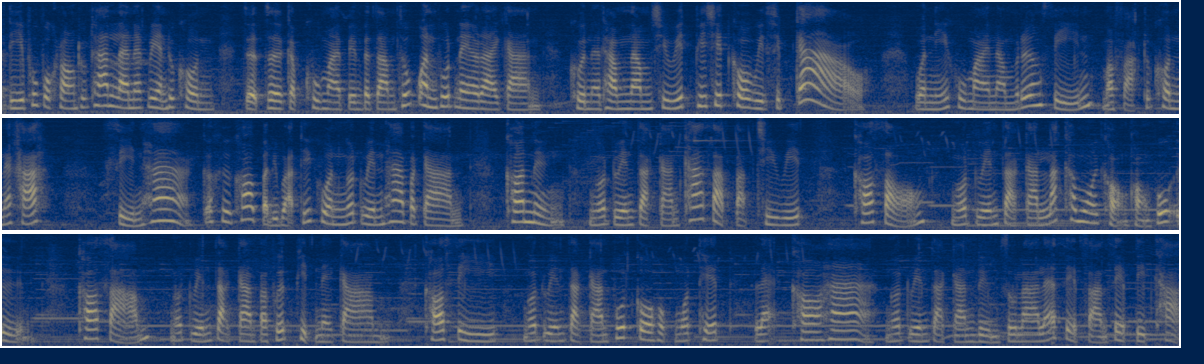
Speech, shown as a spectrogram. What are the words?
วัสดีผู้ปกครองทุกท่านและนักเรียนทุกคนเจอเจอกับครูมายเป็นประจำทุกวันพุธในรายการ คุณธรรมนำชีวิตพิชิตโควิด -19 วันนี้ครูมายนำเรื่องศีลมาฝากทุกคนนะคะ ศีล 5 ก็คือข้อปฏิบัติที่ควรงดเว้น 5 ประการ ข้อ 1 งดเว้นจากการฆ่าสัตว์ตัดชีวิต ข้อ 2 งดเว้นจากการลักขโมยของของผู้อื่น ข้อ 3 งดเว้นจากการประพฤติผิดในกาม ข้อ 4 งดเว้นจากการพูดโกหกมดเท็จ และข้อ 5 งดเว้นจากการดื่มสุราและเสพสารเสพติดค่ะ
